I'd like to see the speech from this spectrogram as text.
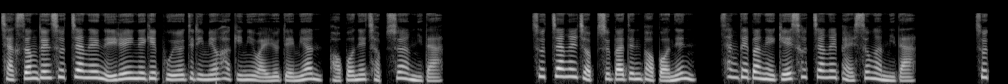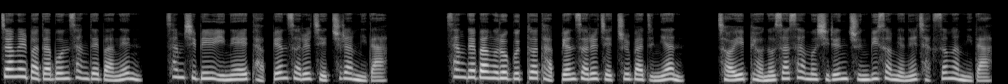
작성된 소장은 의뢰인에게 보여드리며 확인이 완료되면 법원에 접수합니다. 소장을 접수받은 법원은 상대방에게 소장을 발송합니다. 소장을 받아본 상대방은 30일 이내에 답변서를 제출합니다. 상대방으로부터 답변서를 제출받으면 저희 변호사 사무실은 준비 서면을 작성합니다.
